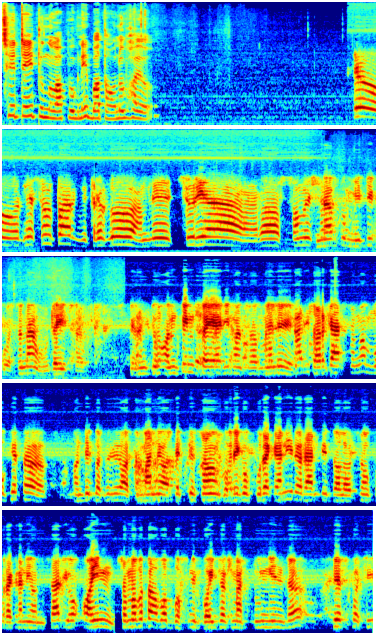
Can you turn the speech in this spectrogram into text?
छिट्टै टुङ्गोमा पुग्ने बताउनुभयो त्यो नेसनल पार्कभित्रको हामीले चुरिया र चुनावको मिति घोषणा हुँदैछ त्यो अन्तिम तयारीमा छ मैले सरकारसँग मुख्यत मन्त्री परिषद सामान्य अध्यक्षसँग गरेको कुराकानी र राजनीतिक दलहरूसँग कुराकानी अनुसार यो ऐन सम्भवतः अब बस्ने बैठकमा टुङ्गिन्छ। त्यसपछि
